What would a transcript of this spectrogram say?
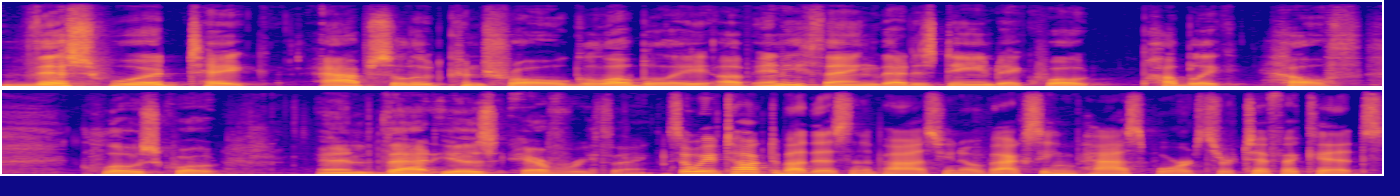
this would take absolute control globally of anything that is deemed a quote public health close quote and that is everything. So we've talked about this in the past, you know, vaccine passports, certificates,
